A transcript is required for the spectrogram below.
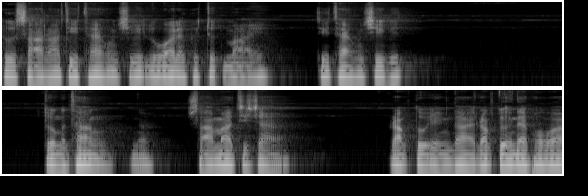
คือสาระที่แท้ของชีวิต รู้ว่าอะไรคือจุดหมายที่แท้ของชีวิต จนกระทั่งนะ สามารถที่จะรักตัวเองได้ รักตัวเองได้เพราะว่า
